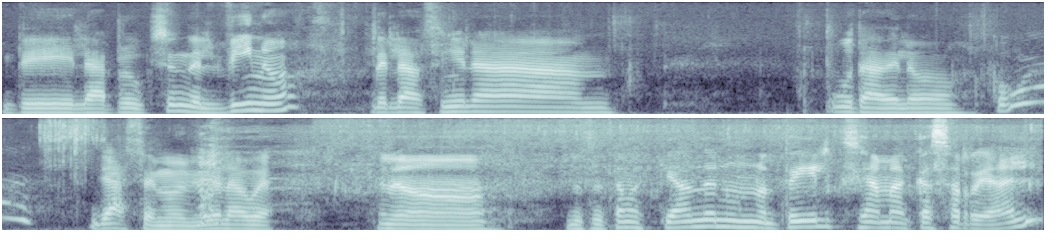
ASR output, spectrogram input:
de la producción del vino de la señora. puta, de los. ¿Cómo? Ya se me olvidó la wea. No, nos estamos quedando en un hotel que se llama Casa Real.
